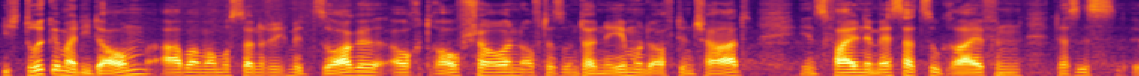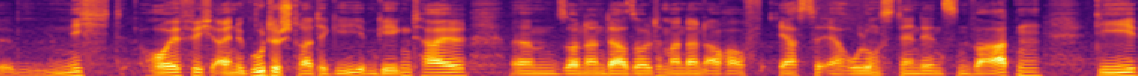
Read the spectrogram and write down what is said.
ich drücke immer die Daumen, aber man muss da natürlich mit Sorge auch drauf schauen auf das Unternehmen und auf den Chart. Ins fallende Messer zu greifen, das ist ähm, nicht häufig eine gute Strategie, im Gegenteil, ähm, sondern da sollte man dann auch auf erste Erholungstendenzen warten, die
